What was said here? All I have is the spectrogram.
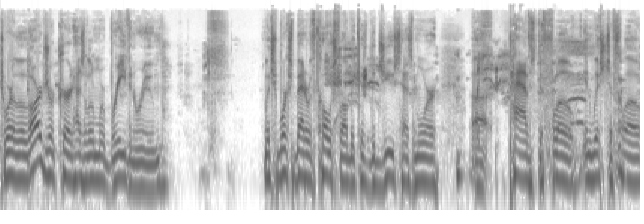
to where the larger curd has a little more breathing room, which works better with coleslaw because the juice has more uh, paths to flow in which to flow.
